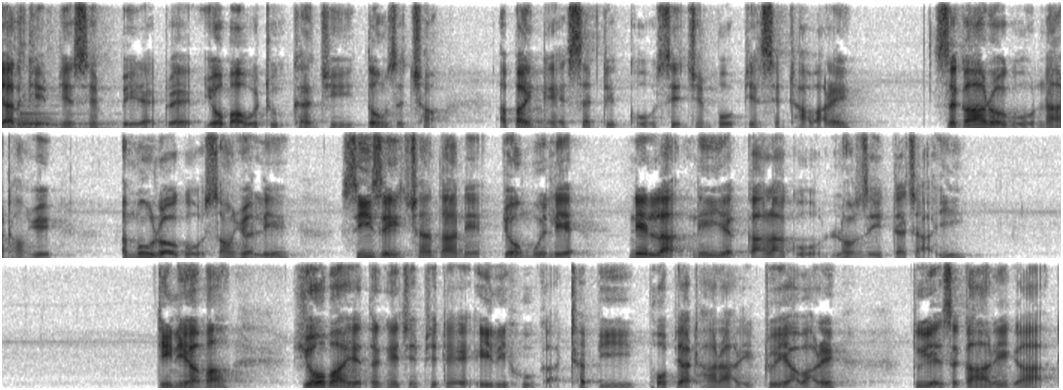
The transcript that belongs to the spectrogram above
ရားသခင်ပြင်ဆင်ပေးတဲ့အတွက်ယောဘဝတ္ထုအခန်းကြီး36အပိုက်ငယ်7ကိုဆင်ခြင်ဖို့ပြင်ဆင်ထားပါတယ်စကားတော်ကိုနားထောင်၍အမှုတော်ကိုဆောင်ရွက်လျက်စီးစိမ်ချမ်းသာနှင့်ပျော်မွေ့လျက် နှစ်လနေ့ရက်ကာလကိုလွန်စေတတ်ကြ၏ဒီနေရာမှာယောဘရဲ့တငယ်ချင်းဖြစ်တဲ့အေလိဟုကထပ်ပြီးဖော်ပြထားတာတွေတွေ့ရပါတယ်သူရဲ့စကားတွေကတ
